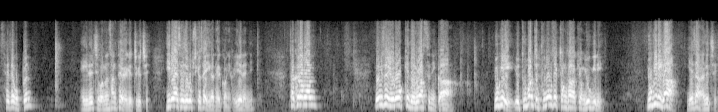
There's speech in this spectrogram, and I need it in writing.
세제곱근 a를 집어넣은 상태여야겠지, 그치? 이래야 세제곱시켜서 a가 될 거니까. 이해됐니? 자, 그러면 여기서 이렇게 내려왔으니까 요 길이, 요 두 번째 분홍색 정사각형 요 길이 요 길이가 얘잖아, 그치?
